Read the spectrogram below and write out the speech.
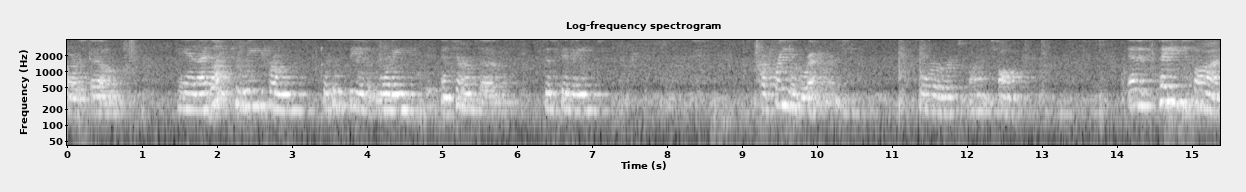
ourselves. And I'd like to read from the Lucia this morning in terms of just giving a frame of reference for um, talk. And it's page five,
